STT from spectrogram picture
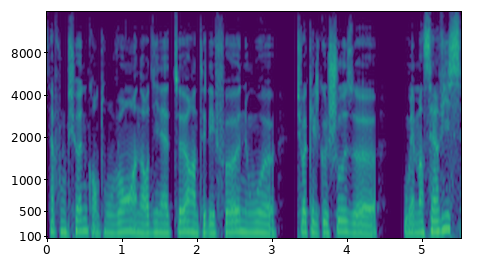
ça fonctionne quand on vend un ordinateur, un téléphone ou, euh, tu vois, quelque chose... Euh, ou même un service,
